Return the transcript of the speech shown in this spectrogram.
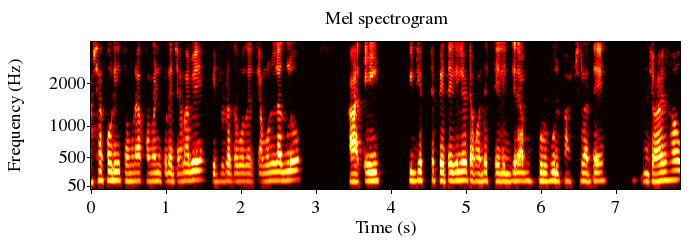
আশা করি তোমরা কমেন্ট করে জানাবে ভিডিওটা তোমাদের কেমন লাগল। আর এই পিডিএফটা পেতে গেলে আমাদের টেলিগ্রাম গুরুকুল পাঠশালাতে জয়েন হও।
